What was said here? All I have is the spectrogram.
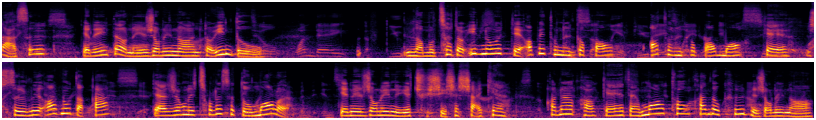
đã sư cho nên tao này trong này nó tao in tù là một số ít nói để ở bên tuần có bảo ở tuần có bảo mỏ để xử lý ở nói tất cả để trong này số lượng sẽ tụ mỏ rồi. cho nên trong này người chủ sĩ sẽ sai kia. Còn nó họ kể để mỏ thông khán đâu khứ để trong này nó.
